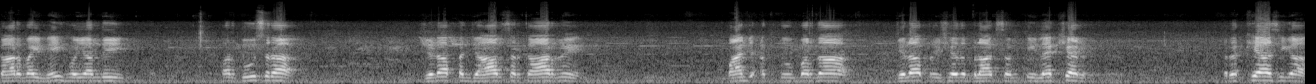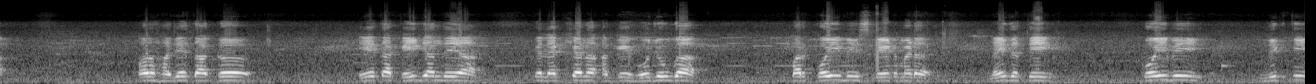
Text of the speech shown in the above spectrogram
ਕਾਰਵਾਈ ਨਹੀਂ ਹੋ ਜਾਂਦੀ। ਔਰ ਦੂਸਰਾ, ਜਿਹੜਾ ਪੰਜਾਬ ਸਰਕਾਰ ਨੇ 5 ਅਕਤੂਬਰ ਦਾ ਜ਼ਿਲ੍ਹਾ ਪ੍ਰੀਸ਼ਦ ਬਲਾਕ ਸੰਮਤੀ ਇਲੈਕਸ਼ਨ ਰੱਖਿਆ ਸੀਗਾ ਔਰ ਹਜੇ ਤੱਕ ਇਹ ਤਾਂ ਕਹੀ ਜਾਂਦੇ ਆ ਕਿ ਇਲੈਕਸ਼ਨ ਅੱਗੇ ਹੋ ਜਾਊਗਾ, ਪਰ ਕੋਈ ਵੀ ਸਟੇਟਮੈਂਟ ਨਹੀਂ ਦਿੱਤੀ, ਕੋਈ ਵੀ ਲਿਖਤੀ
